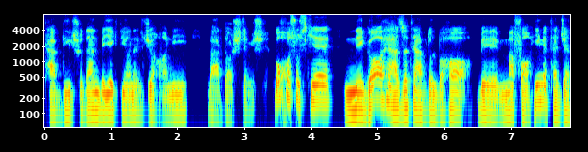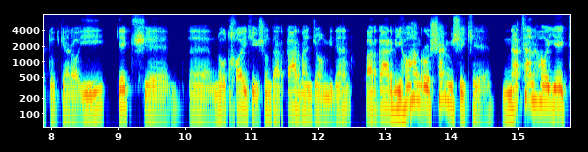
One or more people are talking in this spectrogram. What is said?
تبدیل شدن به یک دیانت جهانی برداشته میشه. بخصوص که نگاه حضرت عبدالبها به مفاهیم تجددگرایی یک نوتخایی که ایشون در غرب انجام میدن بر غربی ها هم روشن میشه که نه تنها یک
